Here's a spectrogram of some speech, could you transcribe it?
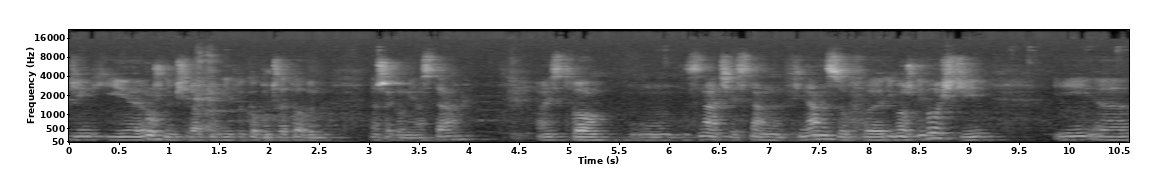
dzięki różnym środkom, nie tylko budżetowym naszego miasta. Państwo mm, znacie stan finansów e, i możliwości i e,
